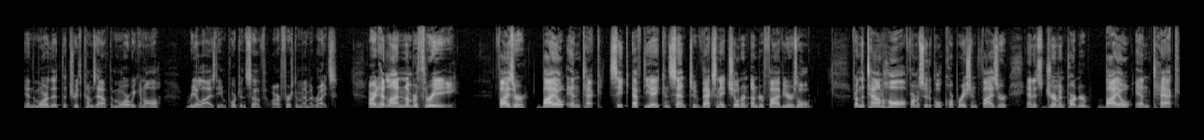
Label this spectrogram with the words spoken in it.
and the more that the truth comes out, the more we can all realize the importance of our First Amendment rights. All right, headline number three. Pfizer BioNTech seek FDA consent to vaccinate children under five years old. From the town hall, pharmaceutical corporation Pfizer and its German partner BioNTech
